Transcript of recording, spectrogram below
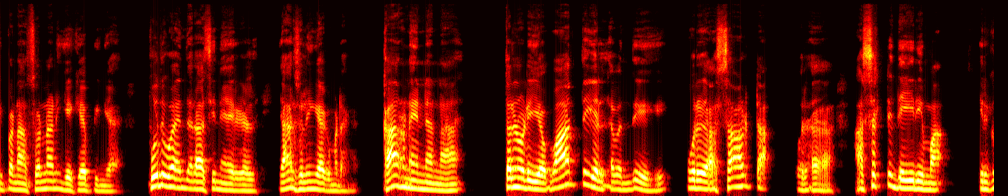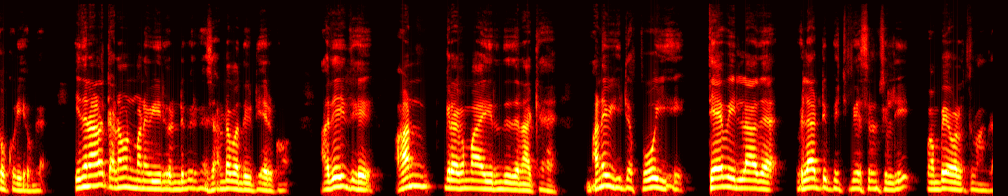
இப்போ நான் சொன்னால் நீங்கள் கேட்பீங்க. பொதுவாக இந்த ராசி நேயர்கள் யார் சொல்லியும் கேட்க மாட்டாங்க. காரணம் என்னென்னா தன்னுடைய வார்த்தைகளில் வந்து ஒரு அசால்ட்டாக ஒரு அசட்டு தைரியமாக இருக்கக்கூடியவங்க. இதனால் கணவன் மனைவி ரெண்டு பேருக்கும் சண்டை வந்துக்கிட்டே இருக்கும். அதே இது ஆண் கிரகமாக இருந்ததுனாக்க மனைவி கிட்ட போய் தேவையில்லாத விளையாட்டு பேச்சு பேசுகிறேன்னு சொல்லி பம்பையை வளர்த்துவாங்க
